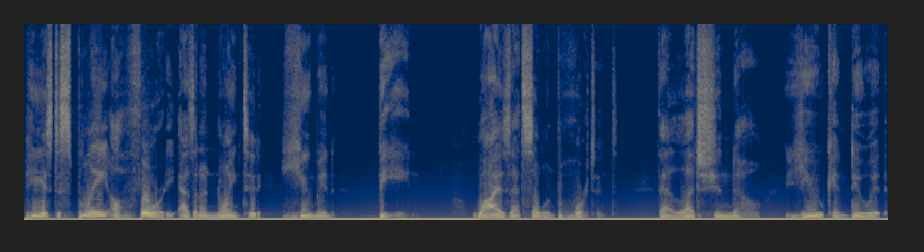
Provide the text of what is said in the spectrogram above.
He is displaying authority as an anointed human being. Why is that so important? That lets you know you can do it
